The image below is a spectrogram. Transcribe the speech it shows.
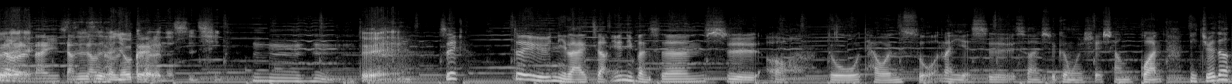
对，难以想象，这是很有可能的事情。嗯嗯，对。所以对于你来讲，因为你本身是哦读台文所，那也是算是跟文学相关。你觉得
